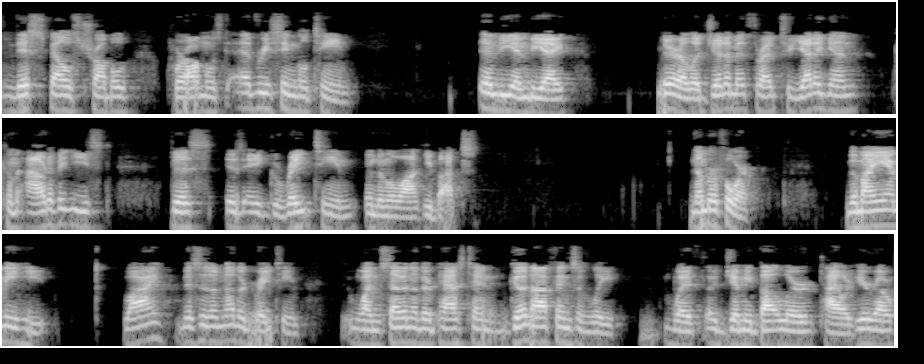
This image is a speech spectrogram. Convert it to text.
this spells trouble for almost every single team in the NBA. They're a legitimate threat to yet again come out of the East this is a great team in the Milwaukee Bucks. Number four, the Miami Heat. Why? This is another great team. Won seven of their past ten. Good offensively with uh, Jimmy Butler, Tyler Herro.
